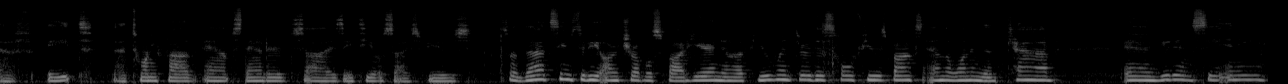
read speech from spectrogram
F8, that 25 amp standard size, ATO size fuse. So that seems to be our trouble spot here. Now if you went through this whole fuse box and the one in the cab and you didn't see any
